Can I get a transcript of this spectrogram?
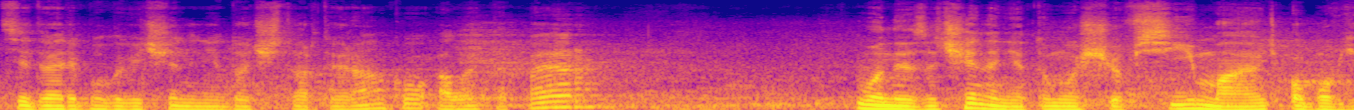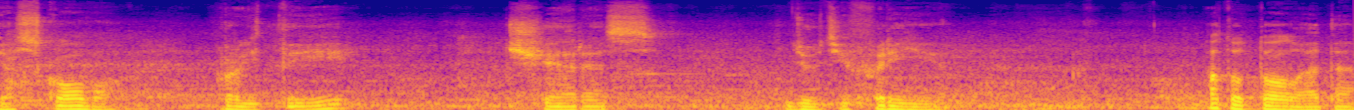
ці двері були відчинені до 4 ранку, але тепер вони зачинені, тому що всі мають обов'язково пройти через Duty Free. А то туалети.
